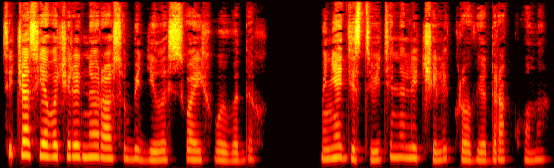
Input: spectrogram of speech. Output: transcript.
Сейчас я в очередной раз убедилась в своих выводах. Меня действительно лечили кровью дракона.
